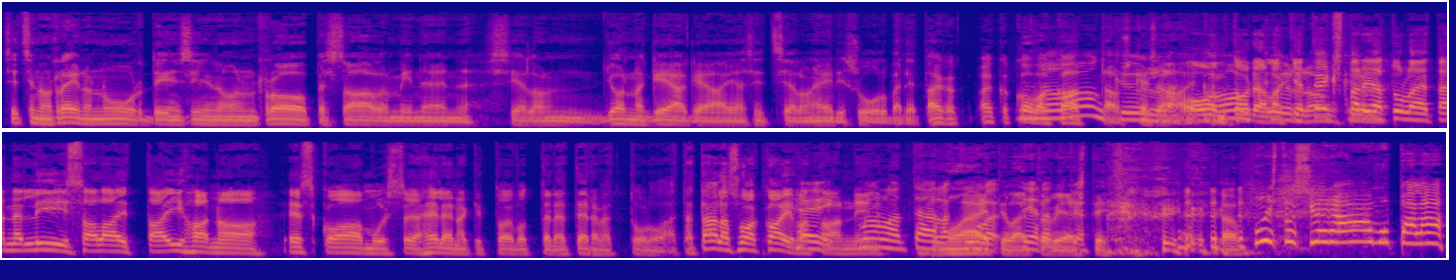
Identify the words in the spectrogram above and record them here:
Sitten siinä on Reino Nurdin, siinä on Roope Salminen, siellä on Jonna Geagea ja sitten siellä on Heidi Sulberg. Aika, aika kova No kattaus kyllä. kesäaika. On, On todellakin. kyllä, ja on tekstaria kyllä. tulee tänne Liisa laittaa ihanaa Esko aamuissa ja Helenakin toivottelee tervetuloa. Että täällä sua kaivataan. Hei, niin... me ollaan täällä, Mun kuule, äiti laittoi viesti. Muista syödä aamupala!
